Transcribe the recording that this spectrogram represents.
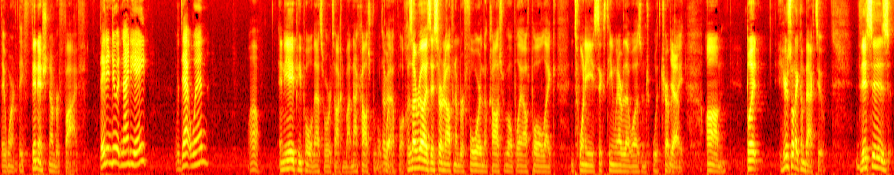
They weren't. They finished number five. They didn't do it in '98 with that win. Wow. In the AP poll, that's what we're talking about, not college football Okay. playoff poll. Because I realized they started off number four in the college football playoff poll, like in 2016, whenever that was, with- with Trevor Yeah. Knight. Um, but here's what I come back to: this is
